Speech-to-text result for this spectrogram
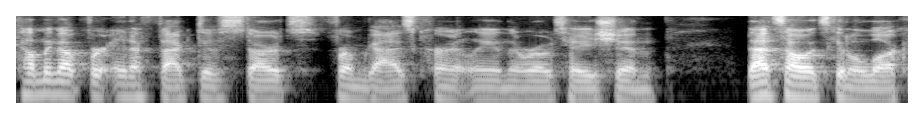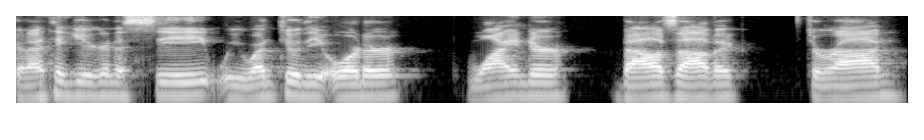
coming up for ineffective starts from guys currently in the rotation. That's how it's going to look. And I think you're going to see we went through the order Winder, Balazovic, Duran,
